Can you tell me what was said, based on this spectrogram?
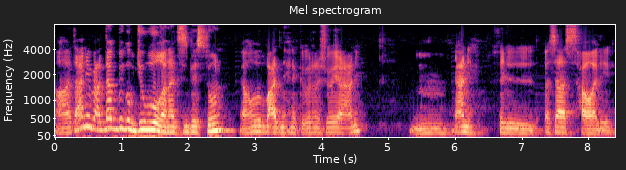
آه تاني بعد ذاك بيجوا بيجيبوا قناة سبيستون. يا هو بعد نحن كبرنا شوية يعني. يعني في الأساس حوالي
